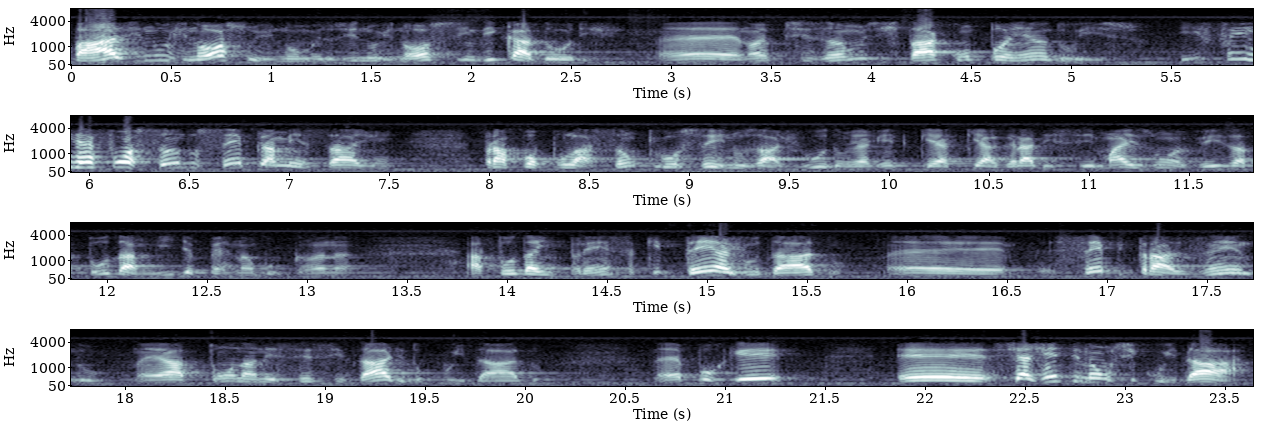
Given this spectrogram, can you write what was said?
base nos nossos números e nos nossos indicadores. É, nós precisamos estar acompanhando isso. E reforçando sempre a mensagem para a população que vocês nos ajudam, e a gente quer aqui agradecer mais uma vez a toda a mídia pernambucana, a toda a imprensa que tem ajudado, é, sempre trazendo né, à tona a necessidade do cuidado, né, porque é, se a gente não se cuidar,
